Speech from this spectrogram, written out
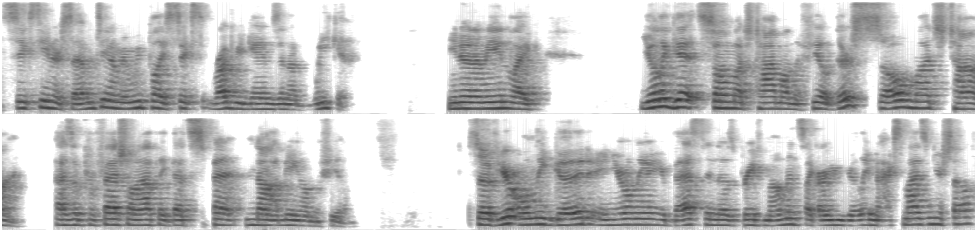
16 or 17, I mean, we play six rugby games in a weekend. You know what I mean? Like you only get so much time on the field. There's so much time as a professional athlete that's spent not being on the field. So if you're only good and you're only at your best in those brief moments, like, are you really maximizing yourself?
